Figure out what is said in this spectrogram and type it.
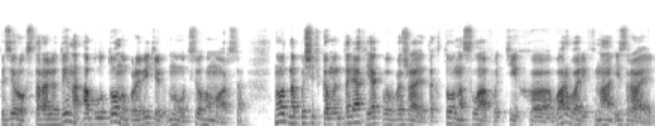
Козірог стара людина, а Плутон управитель ну, цього Марса. Ну от напишіть в коментарях, як ви вважаєте, хто наслав отих е, варварів на Ізраїль.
